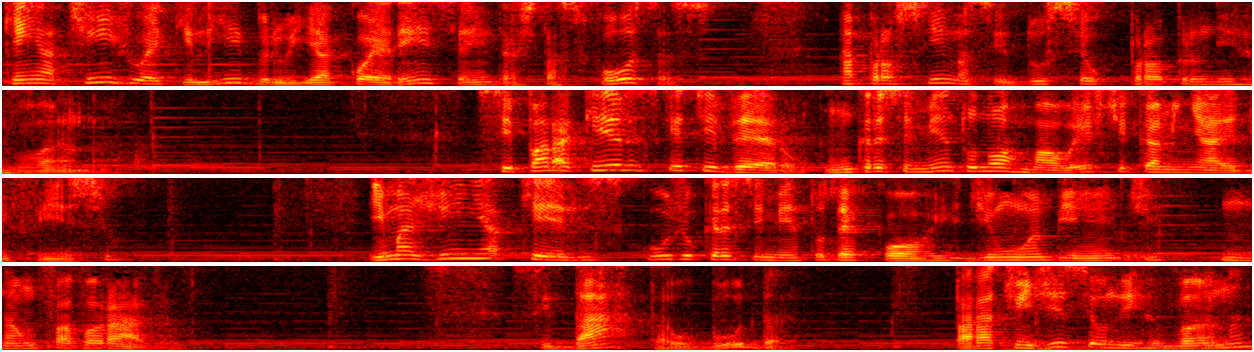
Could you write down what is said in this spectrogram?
Quem atinge o equilíbrio e a coerência entre estas forças aproxima-se do seu próprio nirvana. Se para aqueles que tiveram um crescimento normal este caminhar é difícil, imagine aqueles cujo crescimento decorre de um ambiente não favorável. Siddhartha, o Buda, para atingir seu nirvana,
